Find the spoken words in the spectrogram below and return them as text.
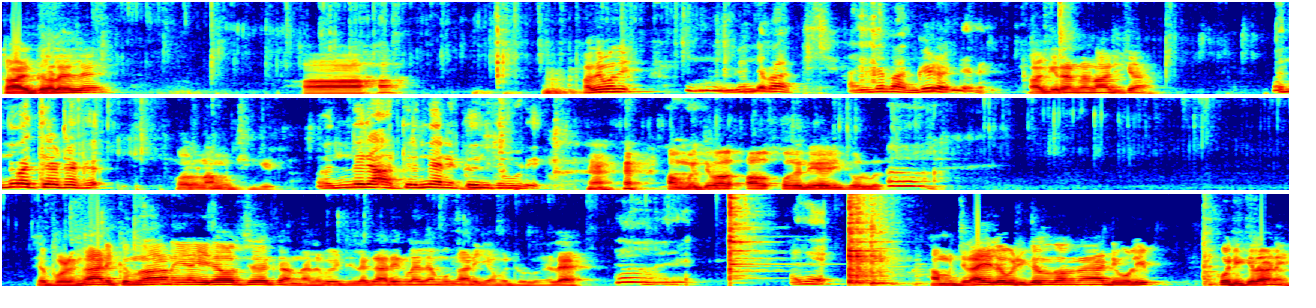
താഴ്ത്തുകളല്ലേ? ആഹാ. മതി മതി. ഇതിന്റെ അതിന്റെ പങ്കിടുണ്ട് ബാക്കി രണ്ടെണ്ണം ആയിരിക്കാം. ഒന്ന് വെച്ചേട്ടക്ക് ഒരെണ്ണം അമ്മച്ചിക്ക്. ഒന്ന് രാത്രി നിനക്കും ചൂടി അമ്മച്ചി പകുതി കഴിക്കുള്ളൂ എപ്പോഴും കാണിക്കുന്നതാണ് ഈ അയില കുറച്ച് വെക്കാം എന്നാലും വീട്ടിലെ കാര്യങ്ങളെല്ലാം നമുക്ക് കാണിക്കാൻ പറ്റുള്ളൂ അല്ലേ? അതെ. അമ്മച്ചിയുടെ അയില പൊരിക്കൽ എന്ന് പറഞ്ഞാൽ അടിപൊളി പൊരിക്കലാണേ.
